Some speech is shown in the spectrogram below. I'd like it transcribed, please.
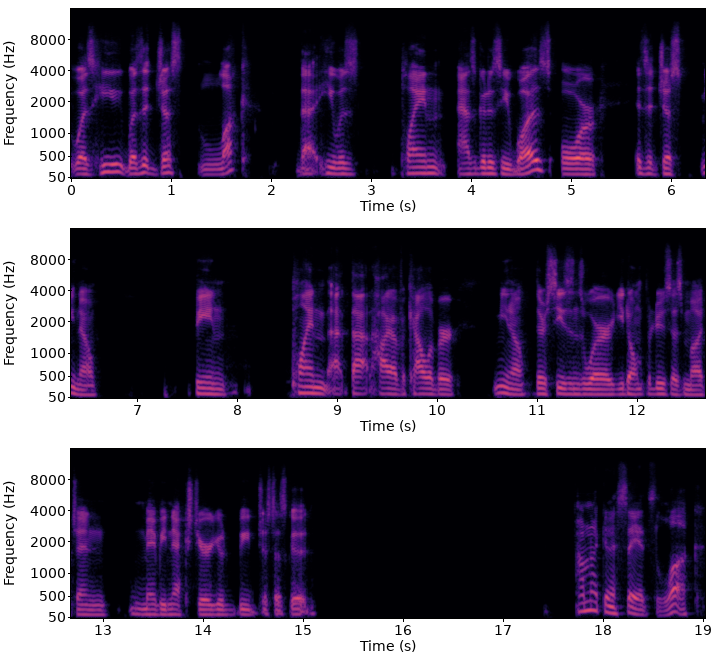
was he was it just luck that he was playing as good as he was, or is it just you know being playing at that high of a caliber? You know, there's seasons where you don't produce as much, and maybe next year you'd be just as good. I'm not going to say it's luck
